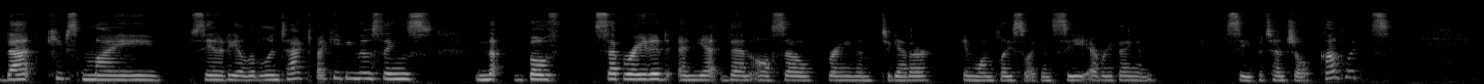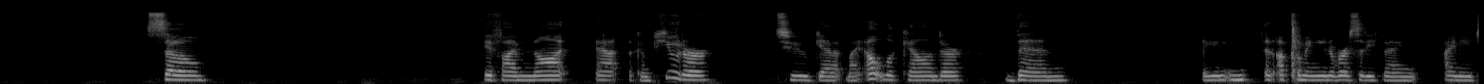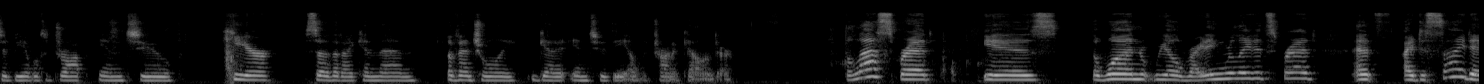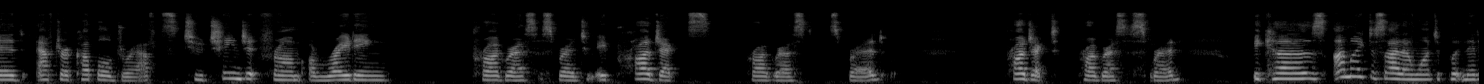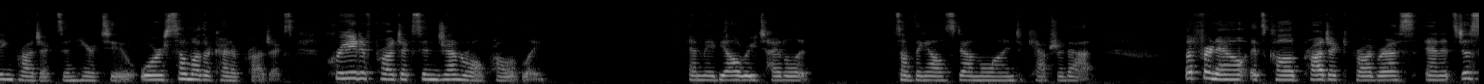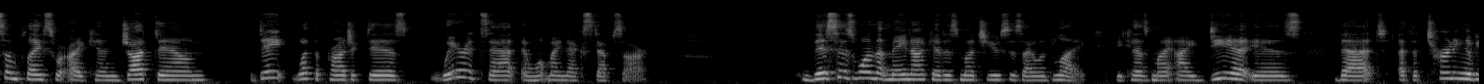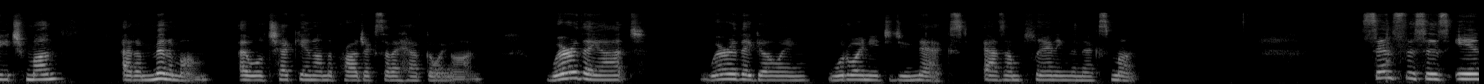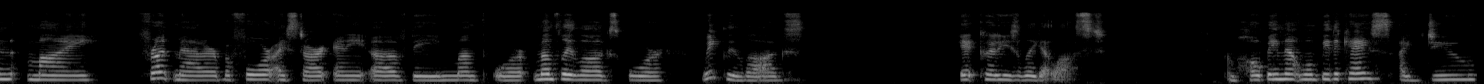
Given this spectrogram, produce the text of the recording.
That keeps my sanity a little intact by keeping those things both separated and yet then also bringing them together in one place so I can see everything and see potential conflicts. So if I'm not at a computer to get at my Outlook calendar, then a, an upcoming university thing, I need to be able to drop into here so that I can then eventually get it into the electronic calendar. The last spread is the one real writing related spread and I decided after a couple drafts to change it from a writing progress spread to a projects progress spread project progress spread because I might decide I want to put knitting projects in here too, or some other kind of projects. Creative projects in general, probably. And maybe I'll retitle it something else down the line to capture that. But for now, it's called Project Progress, and it's just some place where I can jot down the date, what the project is, where it's at, and what my next steps are. This is one that may not get as much use as I would like because my idea is that at the turning of each month, at a minimum, I will check in on the projects that I have going on. Where are they at? Where are they going? What do I need to do next as I'm planning the next month? Since this is in my front matter before I start any of the month or monthly logs or weekly logs, it could easily get lost. I'm hoping that won't be the case. I do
